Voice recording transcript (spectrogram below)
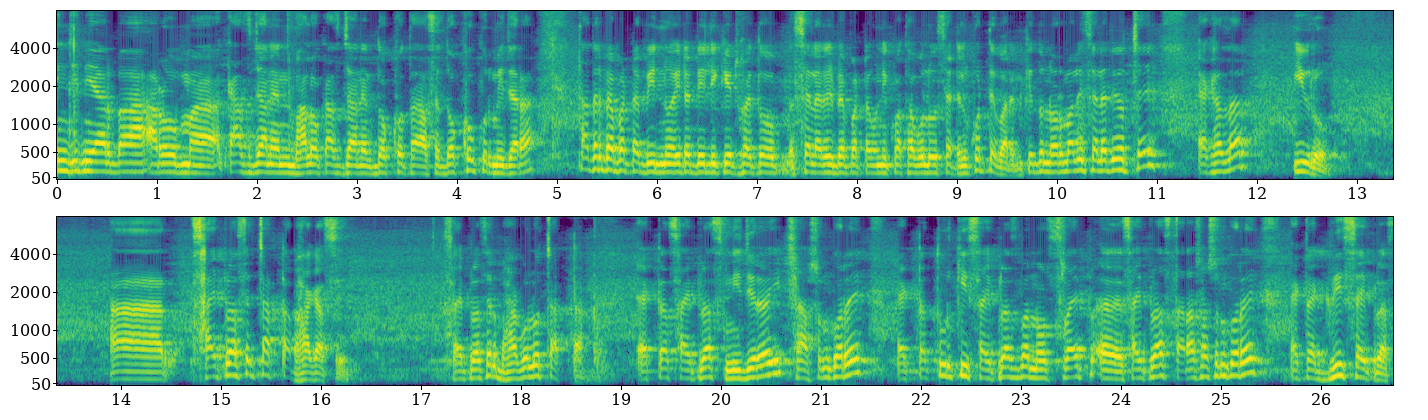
ইঞ্জিনিয়ার বা আরও কাজ জানেন, ভালো কাজ জানেন, দক্ষতা আছে, দক্ষ কর্মী যারা, তাদের ব্যাপারটা ভিন্ন। এটা ডেলিকেট হয়তো স্যালারির ব্যাপারটা উনি কথা বলেও সেটেল করতে পারেন। কিন্তু নর্মালি স্যালারি হচ্ছে এক হাজার ইউরো আর সাইপ্রাসের চারটা ভাগ আছে। সাইপ্রাসের ভাগ হলো চারটা। একটা সাইপ্রাস নিজেরাই শাসন করে, একটা তুর্কি সাইপ্রাস বা নর্থ সাইপ সাইপ্রাস তারা শাসন করে, একটা গ্রিস সাইপ্রাস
